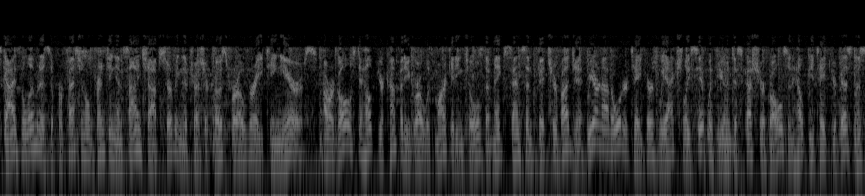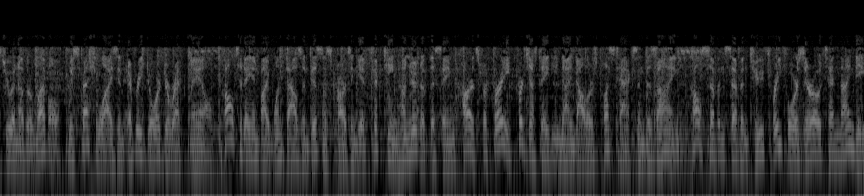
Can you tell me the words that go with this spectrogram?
Sky's the Limit is a professional printing and sign shop serving the Treasure Coast for over 18 years. Our goal is to help your company grow with marketing tools that make sense and fit your budget. We are not order takers. We actually sit with you and discuss your goals and help you take your business to another level. We specialize in every door direct mail. Call today and buy 1,000 business cards and get 1,500 of the same cards for free for just $89 plus tax and design. Call 772-340-1090.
